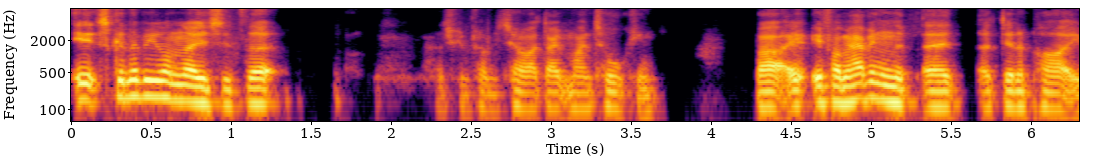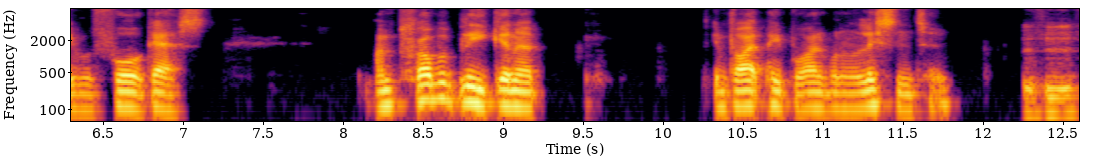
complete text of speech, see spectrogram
it's going to be one of those that, as you can probably tell, I don't mind talking. But if I'm having a, a dinner party with four guests, I'm probably going to invite people I want to listen to Mhm.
